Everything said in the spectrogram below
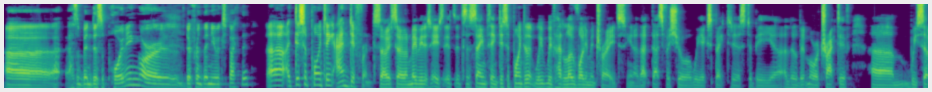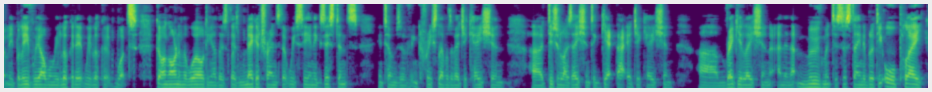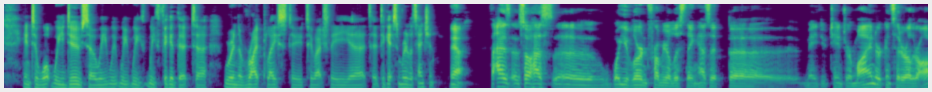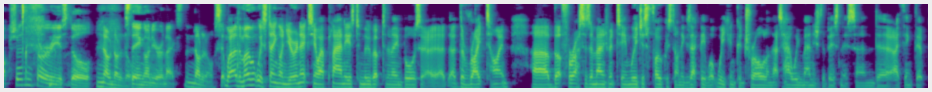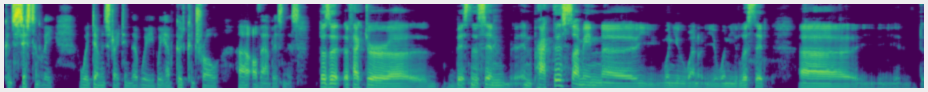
Uh, has it been disappointing or different than you expected? Uh, disappointing and different. So, so maybe it's, it's, it's the same thing. Disappointing. We, have had low volume in trades. You know that that's for sure. We expected us to be uh, a little bit more attractive. Um, we certainly believe we are when we look at it. We look at what's going on in the world. You know, there's those mega trends that we see in existence in terms of increased levels of education, uh, digitalization to get that education um, regulation and then that movement to sustainability all play into what we do. So we we we we figured that uh, we're in the right place to to actually uh, to, to get some real attention. Yeah. Has, so has uh, what you've learned from your listing has it uh, made you change your mind or consider other options, or are you still no, not at staying all. on Euronext? Not at all. So, well, at the moment we're staying on Euronext. You know, our plan is to move up to the main boards at, at the right time. Uh, but for us as a management team, we're just focused on exactly what we can control, and that's how we manage the business. And uh, I think that consistently we're demonstrating that we we have good control uh, of our business. Does it affect your uh, business in in practice? I mean, uh, when you when you when you listed I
